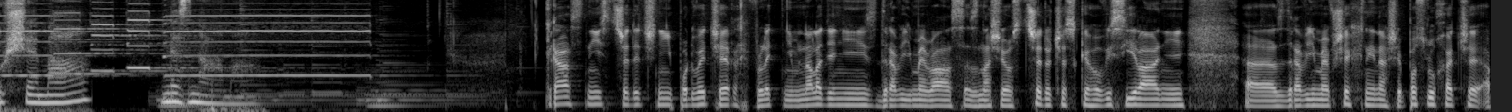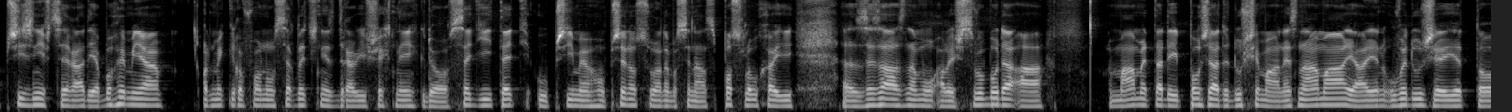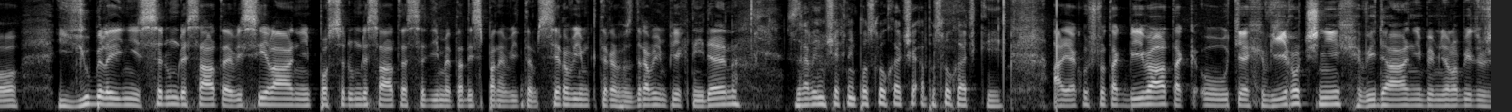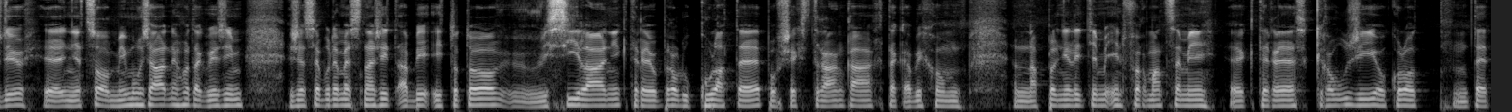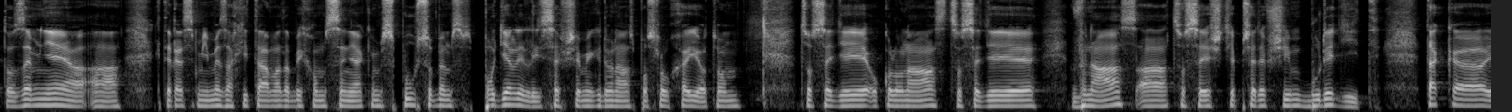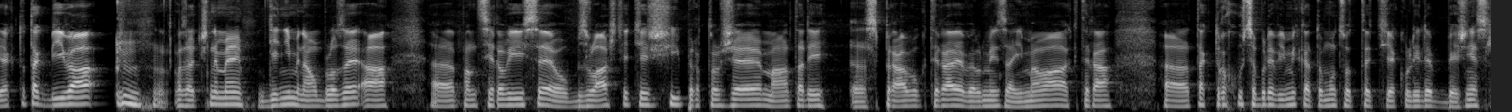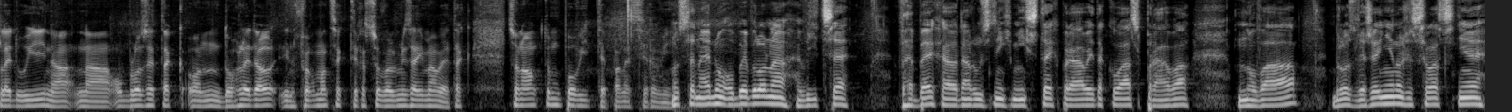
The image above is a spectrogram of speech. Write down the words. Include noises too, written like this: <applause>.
Duše má neznámá. Krásný středeční podvečer v letním naladění. Zdravíme vás z našeho středočeského vysílání. Eh, zdravíme všechny naše posluchače a příznivce Rádia Bohemia. Od mikrofonu srdečně zdraví všechny, kdo sedí teď u přímého přenosu anebo si nás poslouchají eh, ze záznamu Aleš Svoboda a Máme tady pořad Duše má neznámá, já jen uvedu, že je to jubilejní 70. vysílání, po 70. sedíme tady s panem Vítem Sirovým, kterého zdravím, pěkný den. Zdravím všechny posluchače a posluchačky. A jak už to tak bývá, tak u těch výročních vydání by mělo být vždy eh, něco mimořádného, tak věřím, že se budeme snažit, aby i toto vysílání, které je opravdu kulaté po všech stránkách, tak abychom naplnili těmi informacemi, eh, které krouží okolo této země a, a které smíme zachytávat, abychom se nějakým způsobem podělili se všemi, kdo nás poslouchají o tom, co se děje okolo nás, co se děje v nás a co se ještě především bude dít. Tak eh, jak to tak bývá, <clears throat> začneme děním na obloze a eh, pan Cirový se obzvláště těší, protože má tady zprávu, která je velmi zajímavá a která eh, tak trochu se bude vymykat tomu, co teď jako lidé běžně sledují na, na obloze, tak on dohledal informace, které jsou velmi zajímavé. Tak co nám k tomu povíte, pane Sirový? No se najednou objevilo na více webech a na různých místech právě taková zpráva nová. Bylo zveřejněno, že se vlastně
